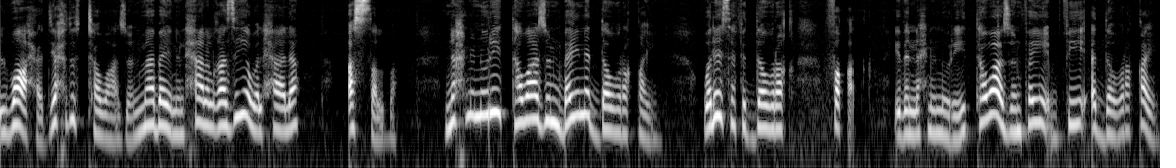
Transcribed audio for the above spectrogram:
الواحد يحدث توازن ما بين الحالة الغازية والحالة الصلبة. نحن نريد توازن بين الدورقين وليس في الدورق فقط. إذا نحن نريد توازن في, في الدورقين.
